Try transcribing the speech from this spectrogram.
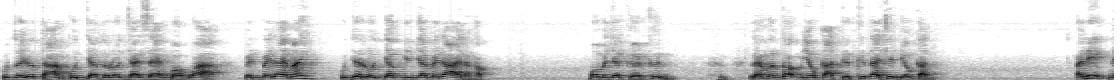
คุณสรยุทธ์ถามคุณจตุรนฉายแสงบอกว่า เป็นไปได้ไหมคุณจตุรนยังยืนยันไม่ได้นะครับว่ามันจะเกิดขึ้น และมันก็มีโอกาสเกิดขึ้นได้เช่นเดียวกัน อันนี้ใน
